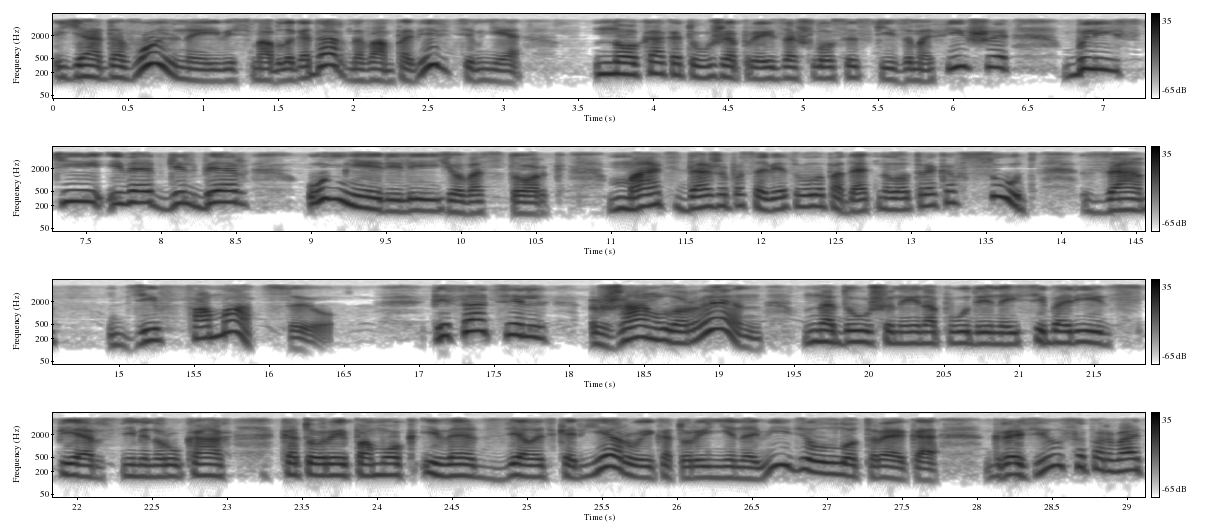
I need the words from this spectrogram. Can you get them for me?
«Я довольна и весьма благодарна вам, поверьте мне». Но, как это уже произошло с эскизом афиши, близкие Ивет Гильбер умерили ее восторг. Мать даже посоветовала подать на Лотрека в суд за диффамацию. Писатель Жан Лорен, надушенный и напудренный сибарит с перстнями на руках, который помог Ивет сделать карьеру и который ненавидел Лотрека, грозился порвать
